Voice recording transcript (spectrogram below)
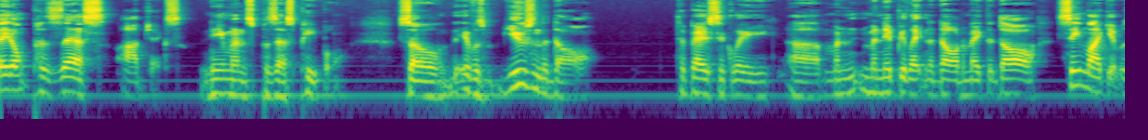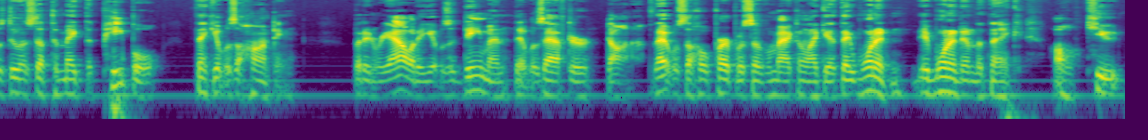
they don't possess objects. Demons possess people. So it was using the doll to basically uh, man- manipulating the doll to make the doll seem like it was doing stuff to make the people think it was a haunting. But in reality it was a demon that was after donna. That was the whole purpose of them acting like it. They wanted it wanted them to think oh cute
